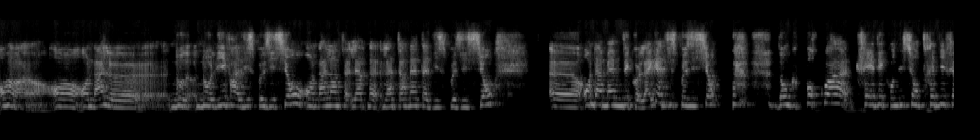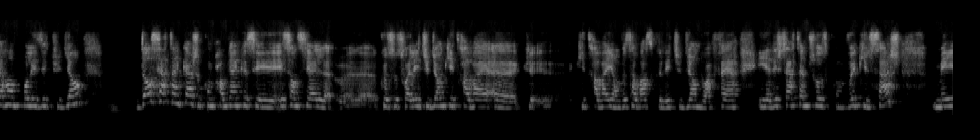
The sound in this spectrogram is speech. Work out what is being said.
on, a nos, livres à disposition, on a l'Internet à disposition, euh, on a même des collègues à disposition. Donc, pourquoi créer des conditions très différentes pour les étudiants? Dans certains cas, je comprends bien que c'est essentiel euh, que ce soit l'étudiant qui travaille. qui travaille, on veut savoir ce que l'étudiant doit faire. il y a des certaines choses qu'on veut qu'il sache, mais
